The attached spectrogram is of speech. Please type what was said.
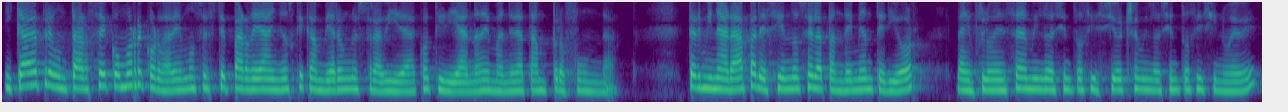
y cabe preguntarse cómo recordaremos este par de años que cambiaron nuestra vida cotidiana de manera tan profunda. ¿Terminará pareciéndose la pandemia anterior, la influenza de 1918-1919?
